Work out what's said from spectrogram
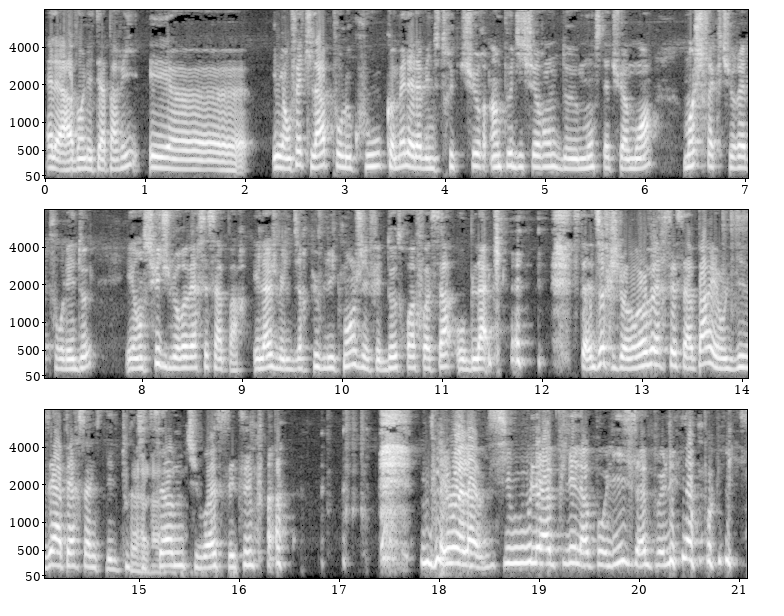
Elle avant, elle était à Paris et euh, et en fait là, pour le coup, comme elle, elle avait une structure un peu différente de mon statut à moi. Moi, je facturais pour les deux et ensuite je lui reversais sa part. Et là, je vais le dire publiquement, j'ai fait deux trois fois ça au black, c'est-à-dire que je lui reversais sa part et on le disait à personne. C'était une toute petite somme, tu vois, c'était pas. Mais voilà, si vous voulez appeler la police, appelez la police.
